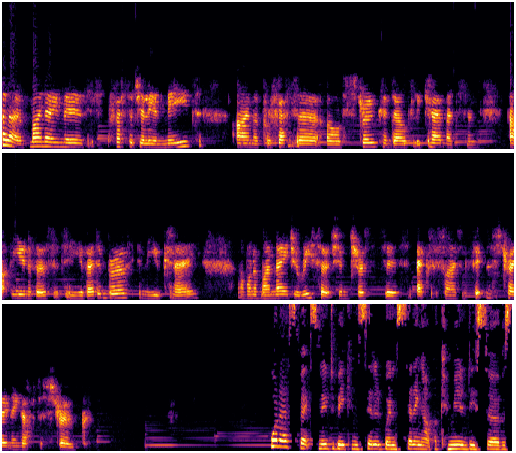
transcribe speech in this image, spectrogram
Hello, my name is Professor Gillian Mead. I'm a professor of stroke and elderly care medicine at the University of Edinburgh in the UK. And one of my major research interests is exercise and fitness training after stroke. What aspects need to be considered when setting up a community service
